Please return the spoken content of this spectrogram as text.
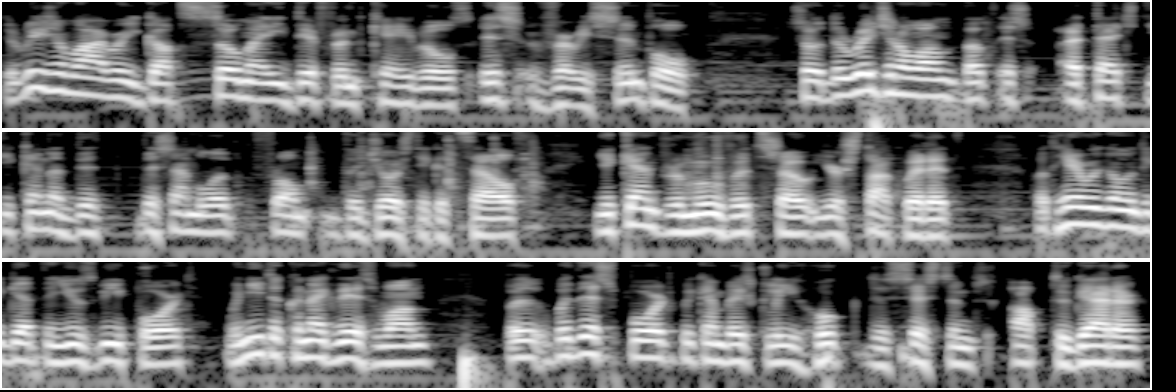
The reason why we got so many different cables is very simple. So the original one that is attached, you cannot disassemble it from the joystick itself. You can't remove it, so you're stuck with it. But here we're going to get the USB port. We need to connect this one, but with this port we can basically hook the systems up together.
